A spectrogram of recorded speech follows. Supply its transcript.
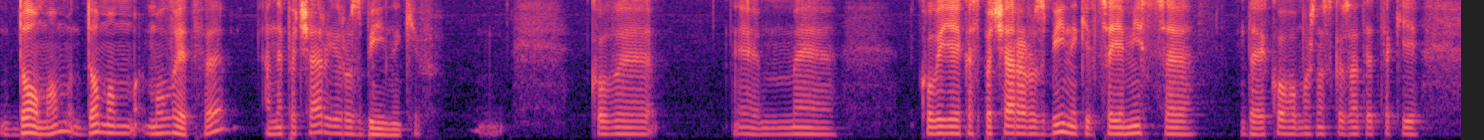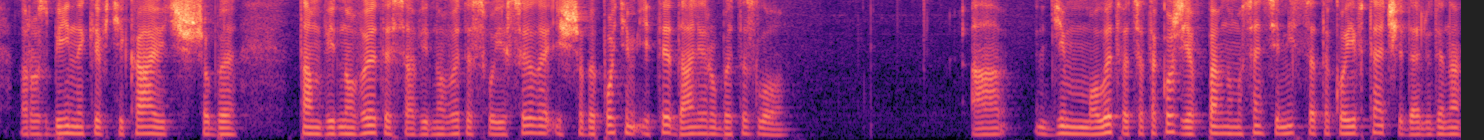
домом, домом молитви, а не печерою розбійників. Коли е, ми, коли є якась печера розбійників, це є місце, до якого, можна сказати, такі розбійники втікають, щоб там відновитися, відновити свої сили і щоб потім іти далі робити зло. А дім молитви це також є в певному сенсі місце такої втечі, де людина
